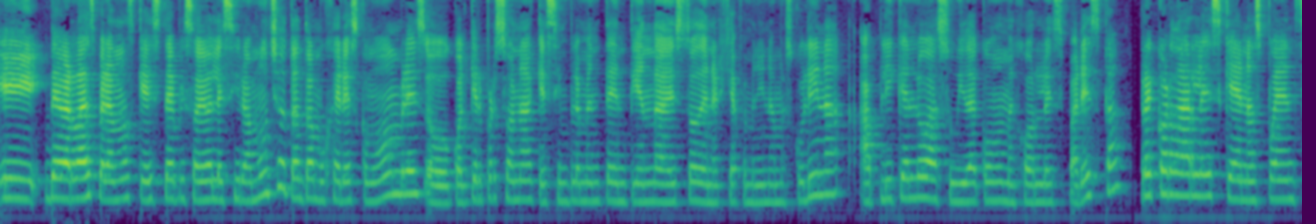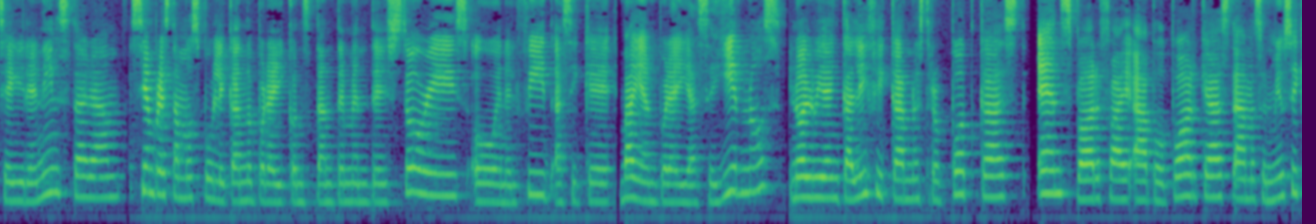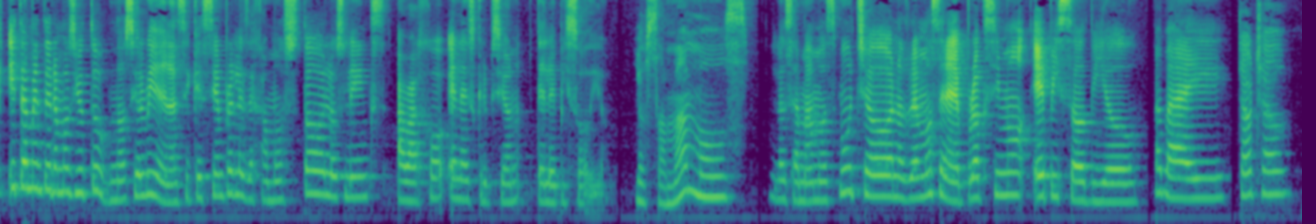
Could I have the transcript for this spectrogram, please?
Y de verdad esperamos que este episodio les sirva mucho, tanto a mujeres como hombres o cualquier persona que simplemente entienda esto de energía femenina masculina. Aplíquenlo a su vida como mejor les parezca. Recordarles que nos pueden seguir en Instagram. Siempre estamos publicando por ahí constantemente stories o en el feed, así que vayan por ahí a seguirnos. No olviden calificar nuestro podcast en Spotify, Apple Podcast, Amazon Music y también tenemos YouTube, no se olviden, así que siempre les dejamos todos los links abajo en la descripción del episodio. Los amamos. Los amamos mucho, nos vemos en el próximo episodio. Bye bye. Chao, chao.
